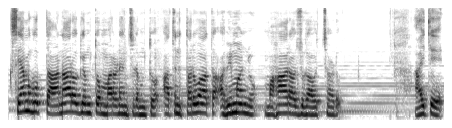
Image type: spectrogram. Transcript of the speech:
క్షేమగుప్త అనారోగ్యంతో మరణించడంతో అతని తరువాత అభిమన్యు మహారాజుగా వచ్చాడు. అయితే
